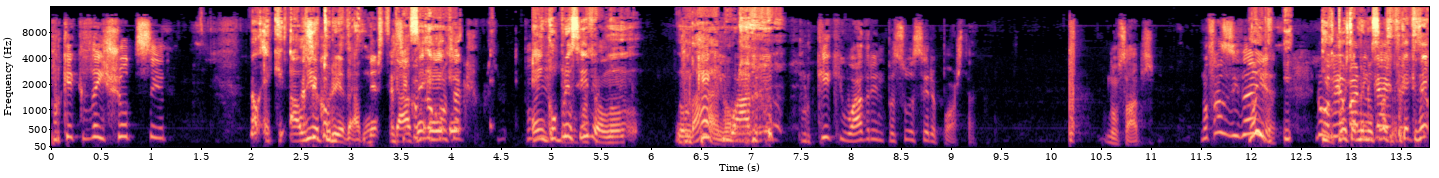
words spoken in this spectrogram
porque é que deixou de ser. Não, é que a Assim aleatoriedade neste Assim caso é, não é- consegues. Pois, é incompreensível. Não, não Porquê, dá. que não. o Adrian, porquê que o Adrian passou a ser aposta? Não sabes? Não fazes Não, ideia. e, e Não havia depois também não sabes porque é que para-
